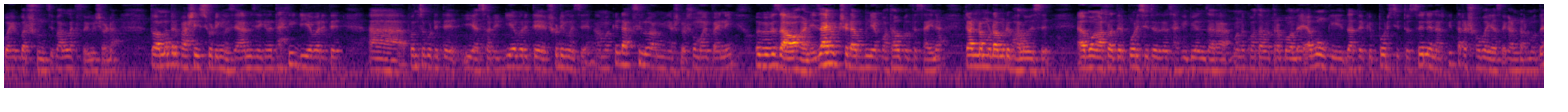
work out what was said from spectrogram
কয়েকবার শুনছি, ভালো লাগছে এই বিষয়টা। তো আমাদের পাশেই শুটিং হয়েছে। আমি যেখানে থাকি ডিয়া বাড়িতে। পঞ্চকোটিতে, ইয়া সরি ডিয়া বাড়িতে শুটিং হয়েছে। আমাকে ডাকছিল, আমি আসলে সময় পাইনি। ওইভাবে যাওয়া হয়নি। যাই হোক, সেটা নিয়ে কথাও বলতে চাই না। গানটা মোটামুটি ভালো হয়েছে। এবং আপনাদের পরিচিত যে সাকিবিয়ান যারা মানে কথাবার্তা বলে এবং কি যাদেরকে পরিচিত চেনেন আর কি, তারা সবাই আছে গানটার মধ্যে।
